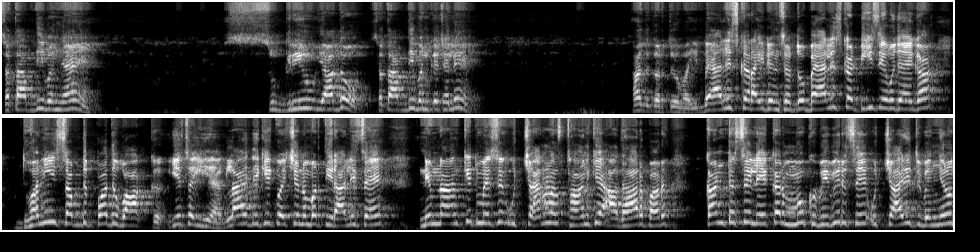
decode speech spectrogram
शताब्दी बन जाए? सुग्रीव यादव शताब्दी बन के चले? हद करते हो भाई। बयालीस का राइट आंसर दो। बयालीस का डी से हो जाएगा। ध्वनि, शब्द, पद वाक्य ये सही है। अगला है, देखिए क्वेश्चन नंबर तिरालीस है। निम्नांकित में से उच्चारण स्थान के आधार पर कंठ से लेकर मुख विविर से उच्चारित व्यंजनों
